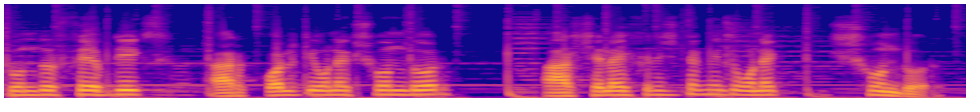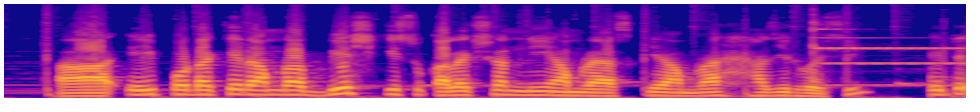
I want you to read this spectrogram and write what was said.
সুন্দর ফেব্রিক্স আর কোয়ালিটি অনেক সুন্দর, আর সেলাই ফিনিশিংটা কিন্তু অনেক সুন্দর। এই প্রোডাক্টের আমরা বেশ কিছু কালেকশন নিয়ে আমরা আজকে আমরা হাজির হয়েছি। এটা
